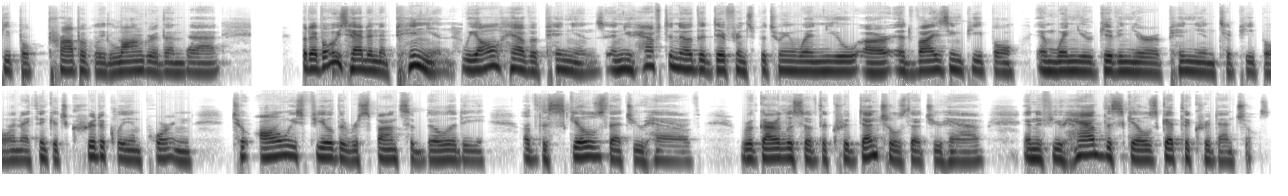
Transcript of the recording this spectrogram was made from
people probably longer than that. But I've always had an opinion. We all have opinions, and you have to know the difference between when you are advising people and when you're giving your opinion to people. And I think it's critically important to always feel the responsibility of the skills that you have regardless of the credentials that you have. And if you have the skills, get the credentials.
